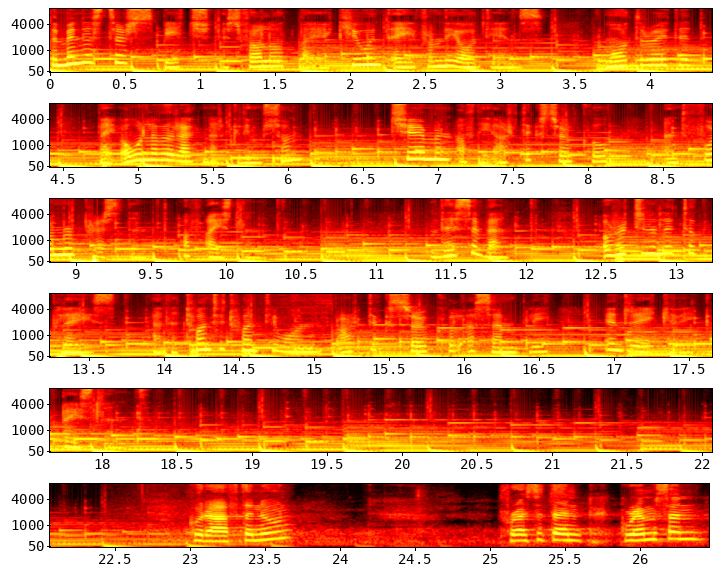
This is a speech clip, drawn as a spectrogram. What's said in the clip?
The minister's speech is followed by a Q&A from the audience, moderated by Ólafur Ragnar Grímsson, chairman of the Arctic Circle and former president of Iceland. This event originally took place at the 2021 Arctic Circle Assembly in Reykjavik, Iceland. Good afternoon. President Grímsson,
